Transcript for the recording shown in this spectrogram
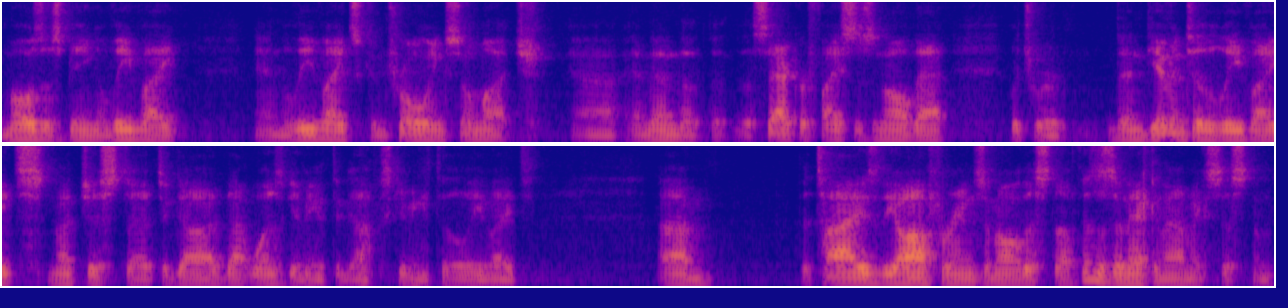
Moses being a Levite and the Levites controlling so much, uh, and then the, the, the, sacrifices and all that, which were then given to the Levites, not just uh, to God, that was giving it to God, was giving it to the Levites. Um, the tithes, the offerings, and all this stuff. This is an economic system.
